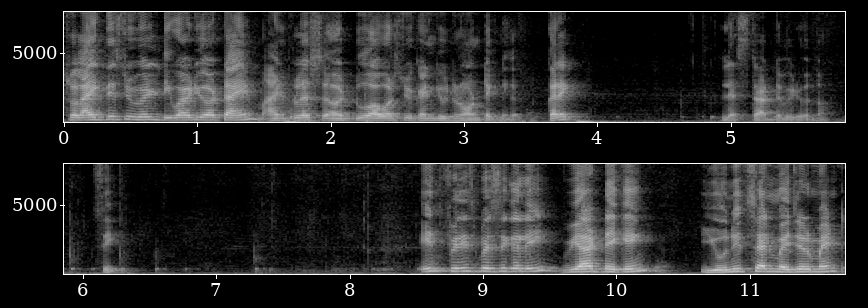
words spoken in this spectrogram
So like this you will divide your time and plus uh, two hours you can give to non-technical correct let's start the video now. See. In physics basically we are taking units and measurement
